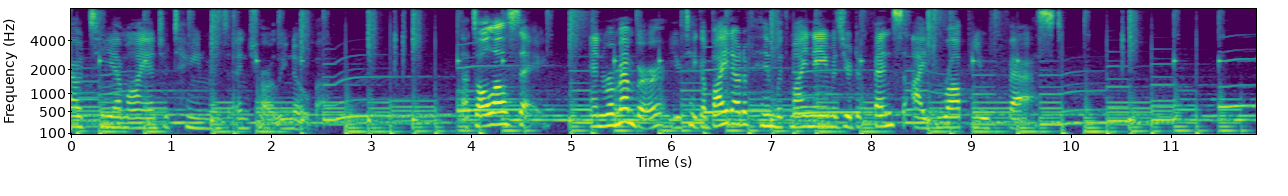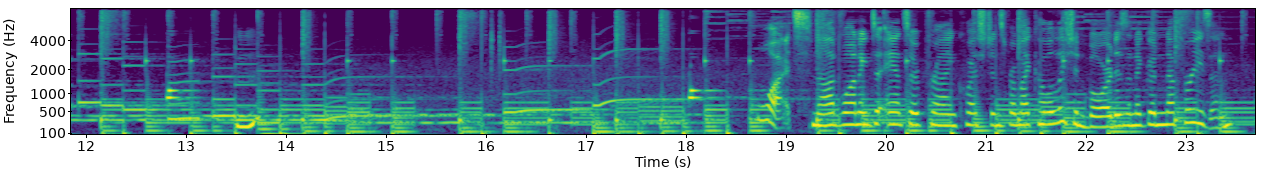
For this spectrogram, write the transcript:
Out TMI Entertainment and Charlie Nova. That's all I'll say. And remember, you take a bite out of him with my name as your defense, I drop you fast. Hmm? What? Not wanting to answer prying questions from my coalition board isn't a good enough reason?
